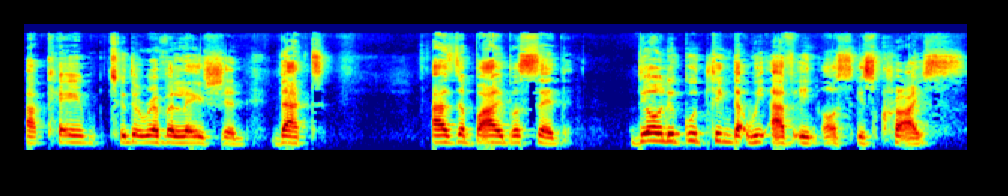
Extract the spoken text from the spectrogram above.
I came to the revelation that, as the Bible said, the only good thing that we have in us is Christ,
